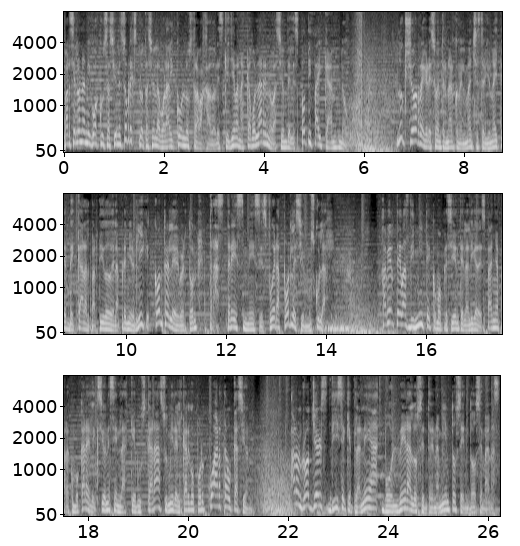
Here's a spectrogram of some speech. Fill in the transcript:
Barcelona negó acusaciones sobre explotación laboral con los trabajadores que llevan a cabo la renovación del Spotify Camp Nou. Luke Shaw regresó a entrenar con el Manchester United de cara al partido de la Premier League contra el Everton tras tres meses fuera por lesión muscular. Javier Tebas dimite como presidente de la Liga de España para convocar a elecciones en las que buscará asumir el cargo por cuarta ocasión. Aaron Rodgers dice que planea volver a los entrenamientos en dos semanas,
